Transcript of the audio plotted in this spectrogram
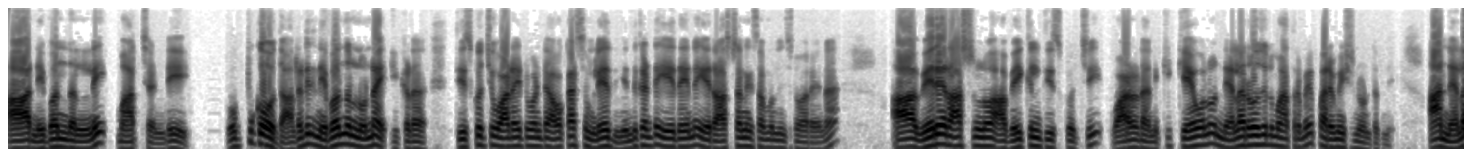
ఆ నిబంధనల్ని మార్చండి. ఒప్పుకోవద్దు. ఆల్రెడీ నిబంధనలు ఉన్నాయి. ఇక్కడ తీసుకొచ్చి వాడేటువంటి అవకాశం లేదు. ఎందుకంటే ఏదైనా ఏ రాష్ట్రానికి సంబంధించిన వారైనా ఆ వేరే రాష్ట్రంలో ఆ వెహికల్ని తీసుకొచ్చి వాడడానికి కేవలం నెల రోజులు మాత్రమే పర్మిషన్ ఉంటుంది. ఆ నెల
